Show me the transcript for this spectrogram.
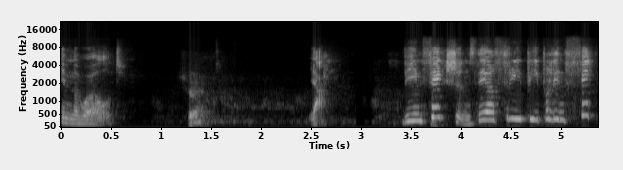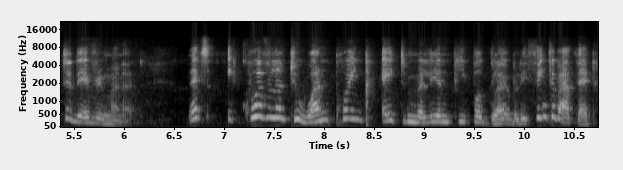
in the world. Sure. Yeah. The infections, there are three people infected every minute. That's equivalent to 1.8 million people globally. Think about that.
